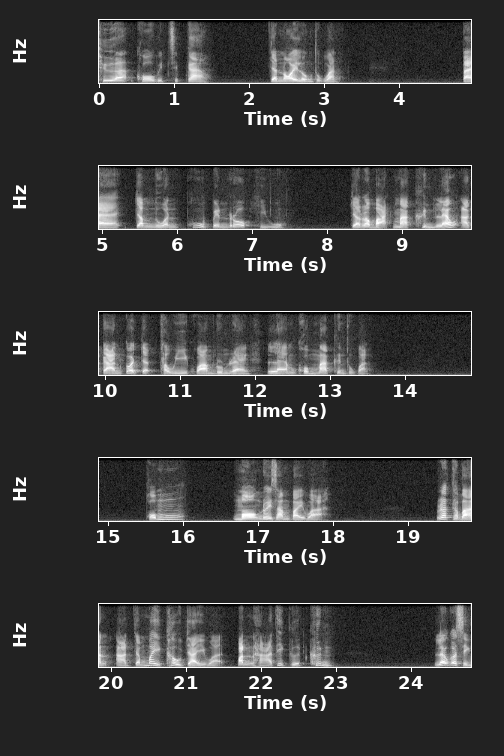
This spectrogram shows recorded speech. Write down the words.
เชื้อโควิด -19 จะน้อยลงทุกวัน แต่จำนวนผู้เป็นโรคหิว จะระบาดมากขึ้น แล้วอาการก็จะทวีความรุนแรงแหลมคมมากขึ้นทุกวัน ผม มองด้วยซ้ำไปว่า รัฐบาลอาจจะไม่เข้าใจว่าปัญหาที่เกิดขึ้น แล้วก็สิ่ง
